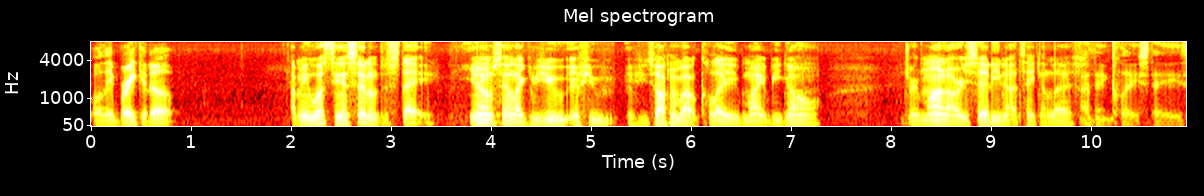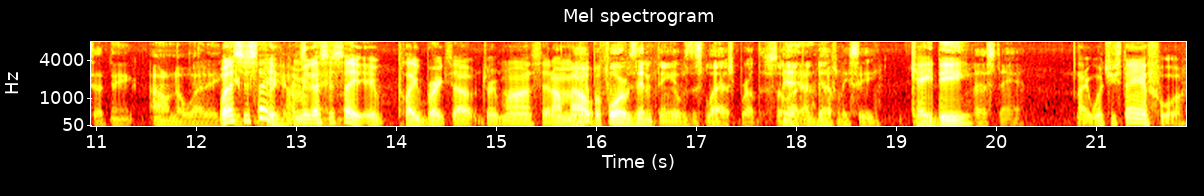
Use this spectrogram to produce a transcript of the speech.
or they break it up, I mean, what's the incentive to stay? You know what I'm saying? Like if you if you if you talking about Klay might be gone, Draymond already said he not taking less. I think Klay stays. I think I don't know why they. Well, let's just say. I mean, let's just say if Klay breaks out, Draymond said I'm Yeah, out. before it was anything, it was the Splash Brothers. So I can definitely see KD, that stand. like what you stand for?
